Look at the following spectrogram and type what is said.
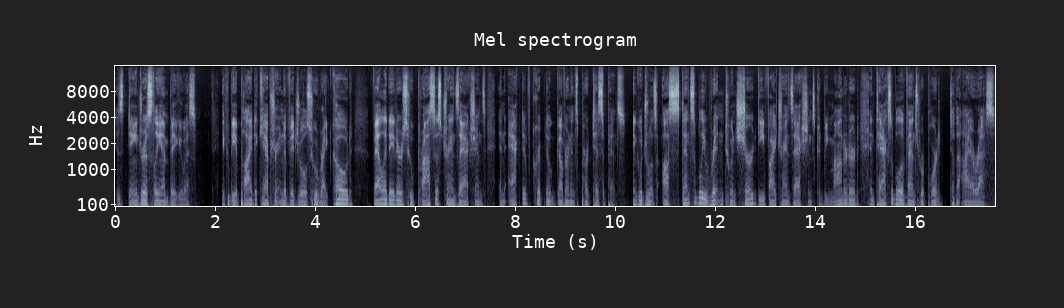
is dangerously ambiguous. It could be applied to capture individuals who write code, validators who process transactions, and active crypto governance participants. The Language was ostensibly written to ensure DeFi transactions could be monitored and taxable events reported to the IRS.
